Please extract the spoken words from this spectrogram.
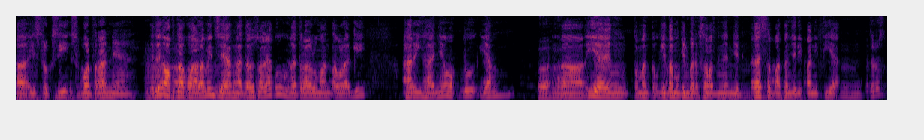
uh, instruksi supporterannya. Itu yang waktu aku alamin sih ya nggak tahu soalnya aku nggak terlalu mantau lagi hari hanya waktu yang Wah, uh, iya yang teman kita mungkin berkesempatan jadi kesempatan jadi panitia. Hmm, terus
